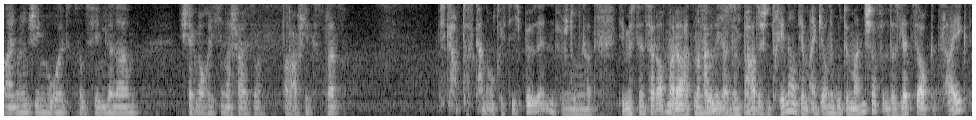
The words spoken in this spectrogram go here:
einen Unentschieden geholt, sonst vier Niederlagen. Die stecken auch richtig in der Scheiße. Aber Abstiegsplatz. Ich glaube, das kann auch richtig böse enden für Stuttgart. Die müssten jetzt halt auch mal, da hat man so einen halt sympathischen Trainer und die haben eigentlich auch eine gute Mannschaft und das letzte auch gezeigt,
